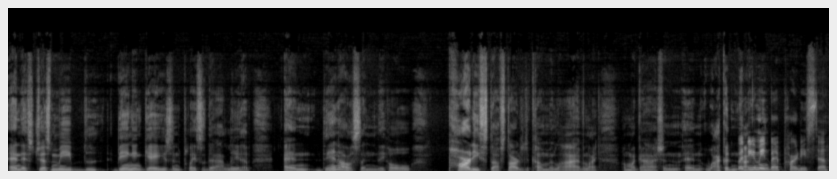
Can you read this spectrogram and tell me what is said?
And it's just me l- being engaged in the places that I live. And then all of a sudden, the whole party stuff started to come alive. And like, oh my gosh, and and I couldn't. What do you mean by party stuff?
